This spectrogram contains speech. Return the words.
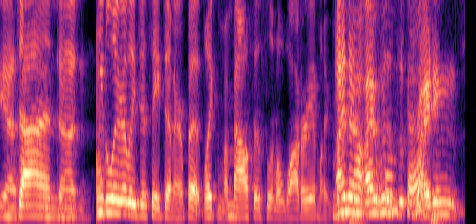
Yes. done. Done. We literally just ate dinner, but like my mouth is a little watery. I'm like, I know. I mm, was writing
